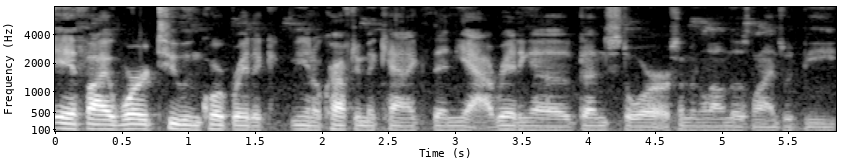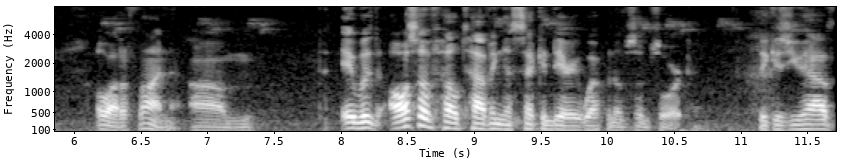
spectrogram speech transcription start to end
if I were to incorporate a you know crafting mechanic, then yeah, raiding a gun store or something along those lines would be a lot of fun. Um, it would also have helped having a secondary weapon of some sort because you have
